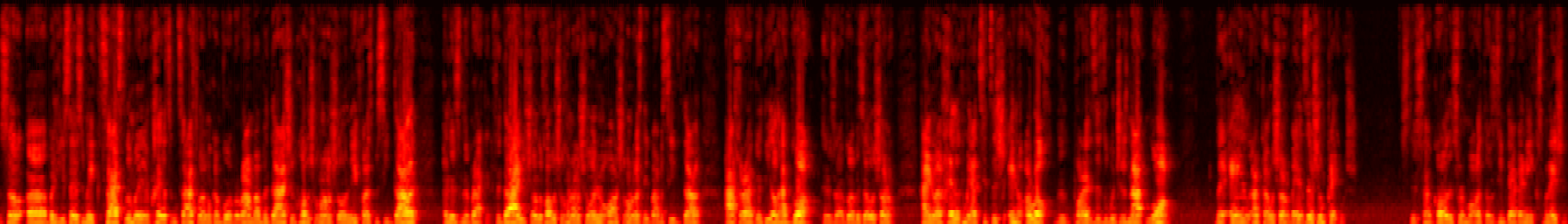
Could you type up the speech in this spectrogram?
so, uh, but he says make tzas lumayim chelas and tzas lumayim kavur b'Rambam v'dash shekol shulchan shulchan nifas b'si dalet. It is in the bracket. V'da yishol shekol shulchan shulchan and all shulchan ras nifas b'si dalet. Achar agadil hagah. There's a hagah b'zel shono. Hainu achelak me'atzitzis she'enu aroch. The part of the which is not long. Ve'ein are kalashon. Ve'ein zeshum perush. This Haggadah, this Ramah, doesn't seem to have any explanation.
